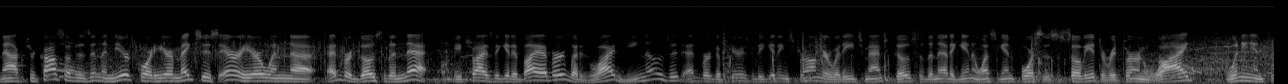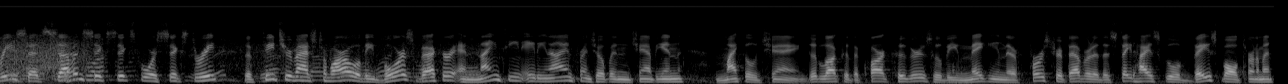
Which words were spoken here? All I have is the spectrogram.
Now, Cherkasov is in the near court here, makes this error here when uh, Edberg goes to the net. He tries to get it by Edberg, but it's wide, and he knows it. Edberg appears to be getting stronger with each match, goes to the net again, and once again forces the Soviet to return wide, winning in three sets, 7 6 6 4 6 3. The feature match tomorrow will be Boris Becker and 1989 French Open champion Michael Chang. Good luck to the Clark Cougars, who'll be making their first trip ever to the state high school baseball tournament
